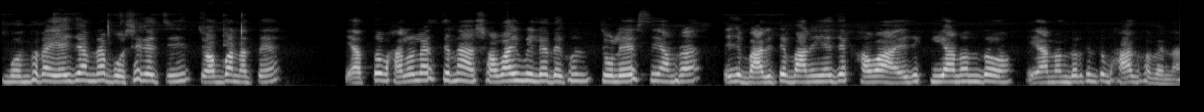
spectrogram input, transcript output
বন্ধুরা, এই যে আমরা বসে গেছি চপ বানাতে, এত ভালো লাগছে না? সবাই মিলে দেখুন, চলে এসেছি আমরা। এই যে বাড়িতে বানিয়ে যে খাওয়া, এই যে কি আনন্দ, এই আনন্দের কিন্তু ভাগ হবে না।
